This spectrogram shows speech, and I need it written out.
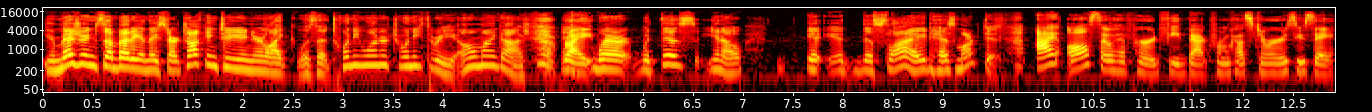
you're measuring somebody and they start talking to you and you're like, was that 21 or 23? Oh my gosh. And Right. Where with this, you know, it, it, the slide has marked it. I also have heard feedback from customers who say,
